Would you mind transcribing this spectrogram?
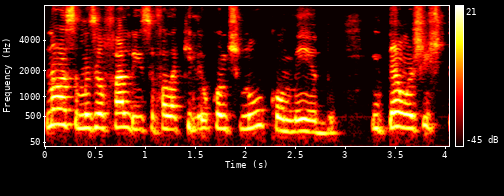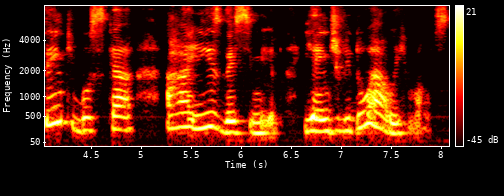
Nossa, mas eu falo isso, eu falo aquilo, eu continuo com medo. Então, a gente tem que buscar a raiz desse medo. E é individual, irmãos.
